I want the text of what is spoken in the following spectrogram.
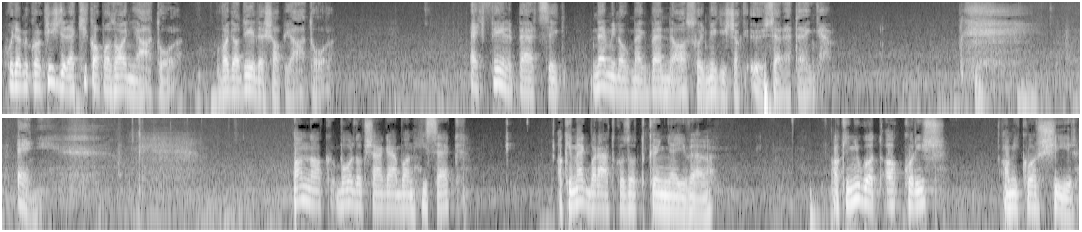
hogy amikor a kisgyerek kikap az anyjától, vagy a dédesapjától, egy fél percig nem inog meg benne az, hogy mégiscsak ő szeret engem. Ennyi. Annak boldogságában hiszek, aki megbarátkozott könnyeivel, aki nyugodt akkor is, amikor sír,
